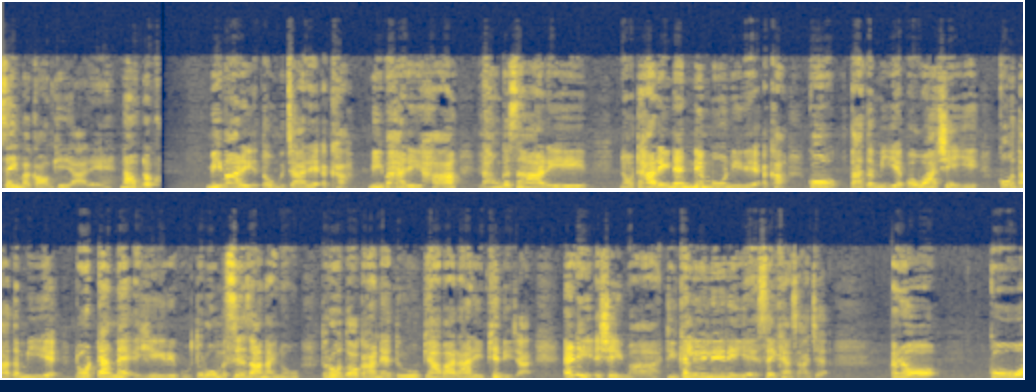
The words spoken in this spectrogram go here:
စိတ်မကောင်းဖြစ်ရတယ်နောက်တစ်ခုမိဘတွေအတုံးမကြတဲ့အခါမိဘတွေဟာလောင်းကစားတွေနော်ဒါတွေနဲ့နစ်မွန်းနေတဲ့အခါကိုယ့်သားသမီးရဲ့ဘဝရှိရေးကိုယ့်သားသမီးရဲ့တိုးတက်မဲ့အရေးတွေကိုသူတို့မစင်စားနိုင်တော့ဘူးသူတို့တော့ကားနဲ့သူတို့ဗျာပါတာတွေဖြစ်နေကြတယ်အဲ့ဒီအချိန်မှာဒီကလေးလေးတွေရဲ့စိတ်ခံစားချက်အဲ့တော့ ကိုက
